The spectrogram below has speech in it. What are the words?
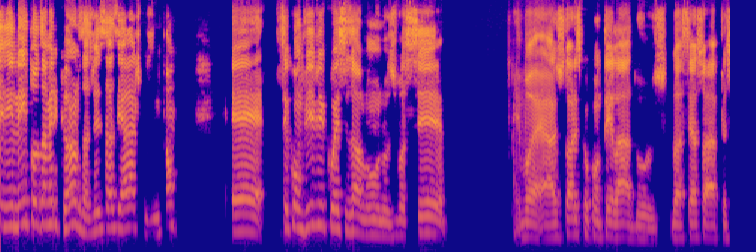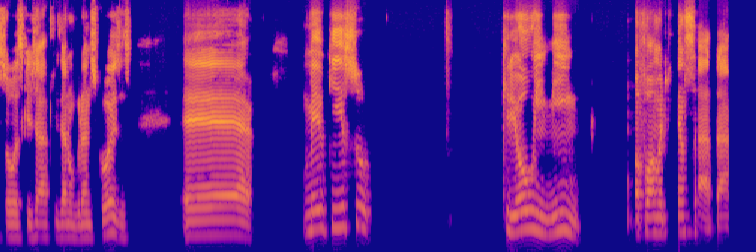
E nem todos americanos, às vezes asiáticos. Então, é, você convive com esses alunos, você as histórias que eu contei lá dos, do acesso a pessoas que já fizeram grandes coisas, é, meio que isso criou em mim uma forma de pensar, tá?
